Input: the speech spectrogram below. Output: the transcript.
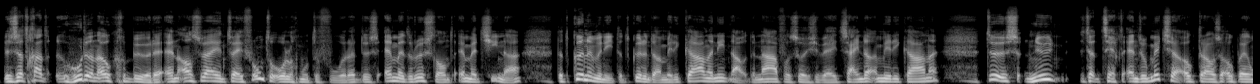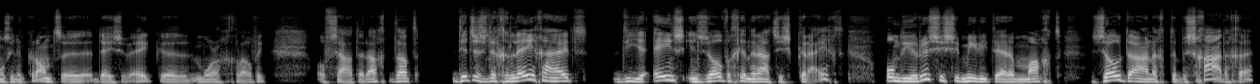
Dus dat gaat hoe dan ook gebeuren. En als wij een twee fronten oorlog moeten voeren, dus en met Rusland en met China, dat kunnen we niet. Dat kunnen de Amerikanen niet. Nou, de NAVO, zoals je weet, zijn de Amerikanen. Dus nu, dat zegt Andrew Mitchell ook trouwens ook bij ons in de krant uh, deze week, uh, morgen geloof ik, of zaterdag, dat dit is de gelegenheid die je eens in zoveel generaties krijgt, om die Russische militaire macht zodanig te beschadigen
